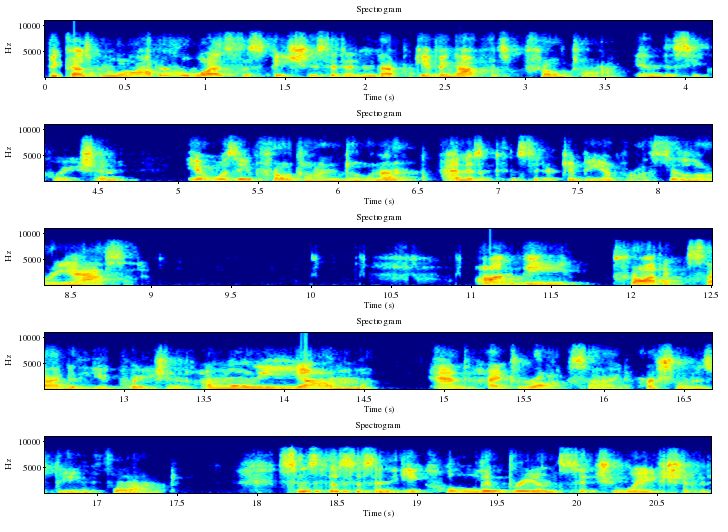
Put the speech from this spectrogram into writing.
Because water was the species that ended up giving up its proton in this equation, it was a proton donor and is considered to be a Bronsted-Lowry acid. On the product side of the equation, ammonium and hydroxide are shown as being formed. Since this is an equilibrium situation,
